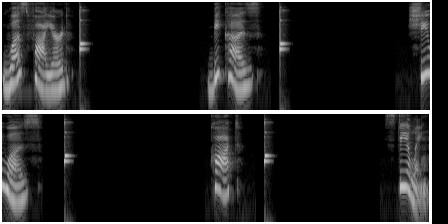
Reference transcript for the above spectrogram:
was fired because she was caught stealing.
